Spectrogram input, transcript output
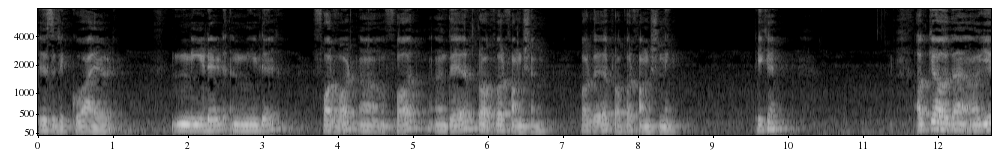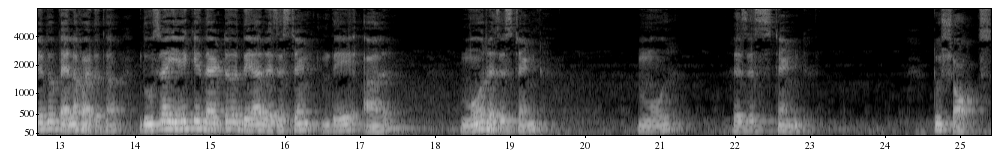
is required needed needed for what for their proper function for their proper functioning ठीक है? अब क्या होता है, ये तो पहला फ़ायदा था। दूसरा ये कि that they are resistant they are more resistant more resistant to shocks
